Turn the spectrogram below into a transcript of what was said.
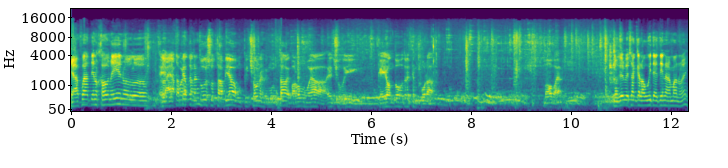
Ya afuera tiene los cajones llenos, los, los Eh, allá que están todos esos tapiados con pichones montados y palomos ya hechos ahí, que llevan dos o tres temporadas. Vamos para allá. No quiero pensar que la agüita que tiene en la mano, ¿eh?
